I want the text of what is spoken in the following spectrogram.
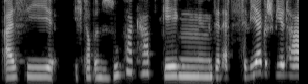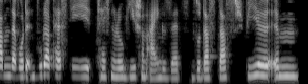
als sie, ich glaube, im Supercup gegen den FC Sevilla gespielt haben. Da wurde in Budapest die Technologie schon eingesetzt, sodass das Spiel im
